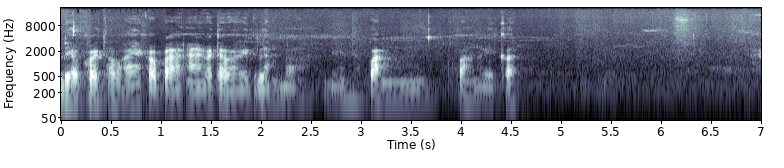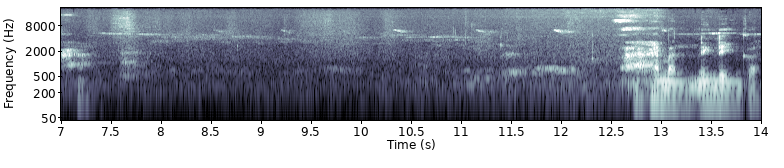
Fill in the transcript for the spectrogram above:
เดี๋ยวค่อยถวายเข้าปลาอาหารก็ถวายทีหลังเนาะฟังฟังเลยก่อน ให้มันเด้งๆก่อน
